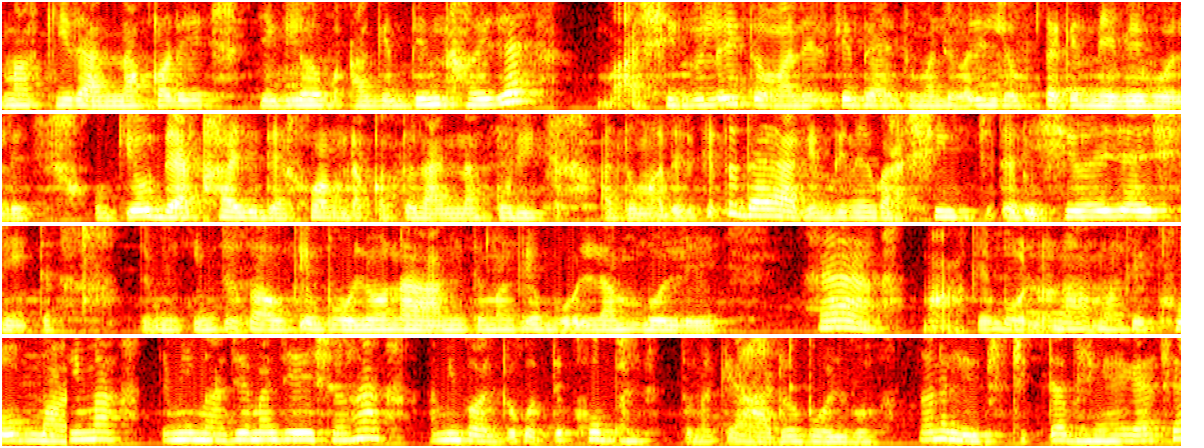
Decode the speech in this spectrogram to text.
মা কি রান্না করে, যেগুলো আগের দিন হয়ে যায় বাসিগুলোই তোমাদেরকে দেয় তোমাদের বাড়ির লোকটাকে নেবে বলে। ওকেও দেখায় যে দেখো আমরা কত রান্না করি। আর তোমাদেরকে তো দেয় আগের দিনের বাসি। যেটা বেশি হয়ে যায় সেইটা। তুমি কিন্তু কাউকে বলো না আমি তোমাকে বললাম বলে। হ্যাঁ মাকে বলো না আমাকে খুব মা মা তুমি মাঝে মাঝে এসো হ্যাঁ? আমি গল্প করতে খুব ভালো তোমাকে আরও বলব। না না লিপস্টিকটা ভেঙে গেছে।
